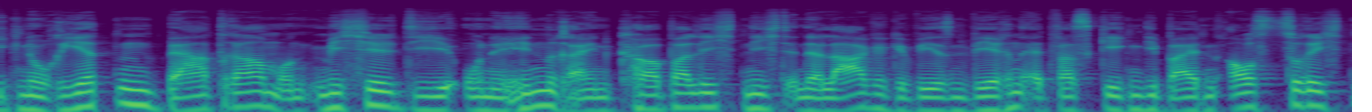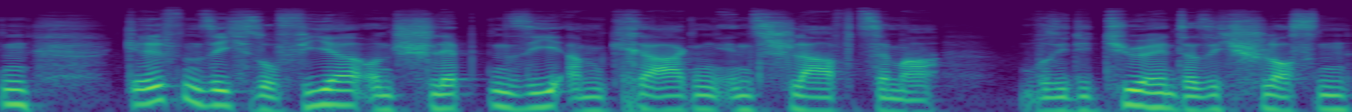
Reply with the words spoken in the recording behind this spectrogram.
ignorierten Bertram und Michel, die ohnehin rein körperlich nicht in der Lage gewesen wären, etwas gegen die beiden auszurichten, griffen sich Sophia und schleppten sie am Kragen ins Schlafzimmer, wo sie die Tür hinter sich schlossen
